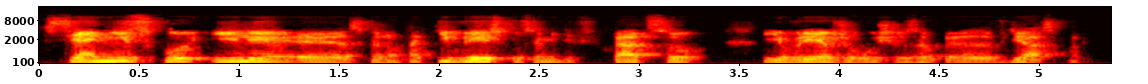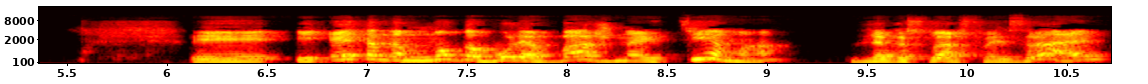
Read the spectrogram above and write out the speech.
сионистскую или, э, скажем так, еврейскую самоидентификацию евреев, живущих в диаспоре. И, и это намного более важная тема для государства Израиль,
